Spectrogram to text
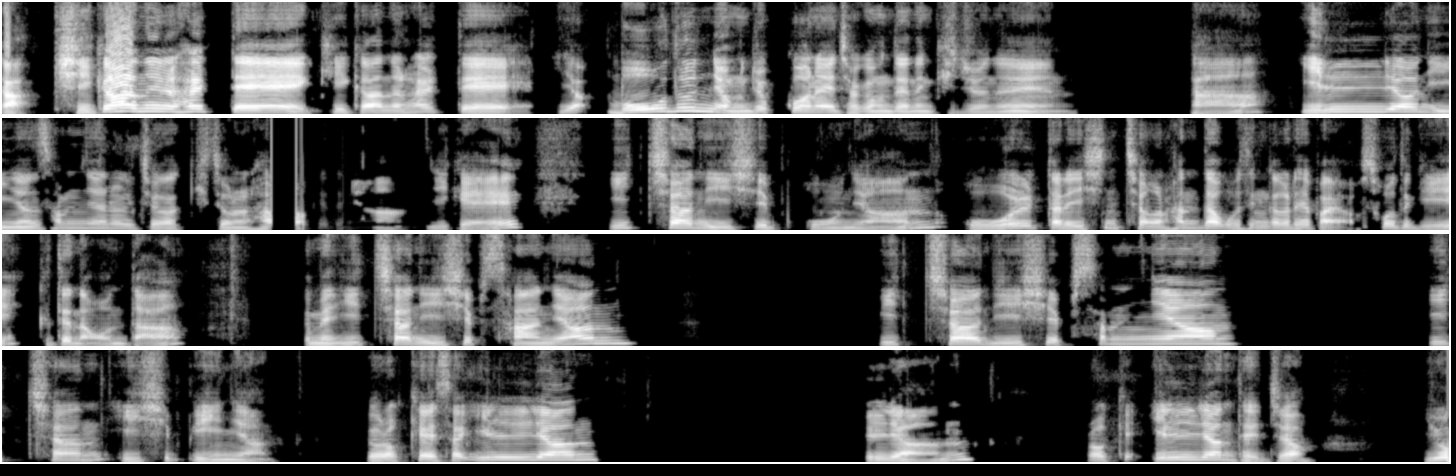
자, 기간을 할 때, 기간을 할 때 모든 영주권에 적용되는 기준은 자, 1년, 2년, 3년을 제가 기준을 하게 되면 이게 2025년 5월 달에 신청을 한다고 생각을 해봐요. 소득이 그때 나온다. 그러면 2024년, 2023년, 2022년 이렇게 해서 1년, 1년 이렇게 1년 되죠. 요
